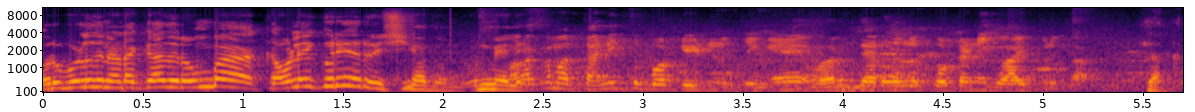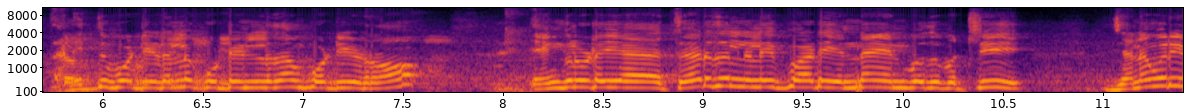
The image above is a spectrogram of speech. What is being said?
ஒரு பொழுது நடக்காது. ரொம்ப கவலைக்குரிய ஒரு விஷயம் அது உண்மையிலே. தனித்து போட்டிட்டு இருந்தீங்க. வரும் தேர்தலில் கூட்டணிக்கு வாய்ப்பு இருக்கா? இல்லை தனித்து போட்டியிடல கூட்டணியில் தான் போட்டியிடுறோம். எங்களுடைய தேர்தல் நிலைப்பாடு என்ன என்பது பற்றி ஜனவரி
